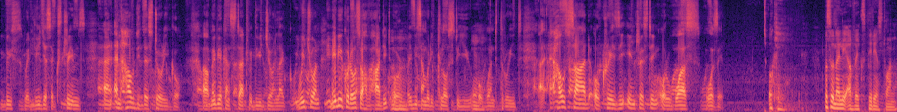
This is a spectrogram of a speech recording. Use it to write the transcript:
these religious extremes and, and how did the story go? Uh, maybe I can start with you, John. Like, which one? Maybe you could also have heard it, or maybe somebody close to you or went through it. Uh, how sad or crazy, interesting or worse was it? Okay. Personally, I've experienced one,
